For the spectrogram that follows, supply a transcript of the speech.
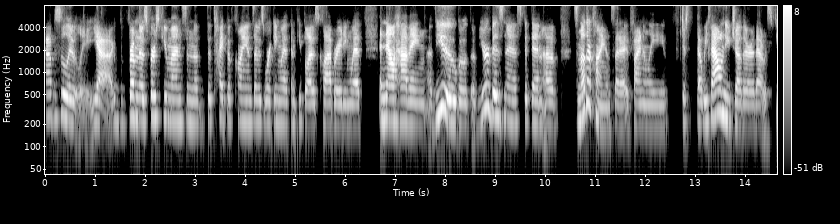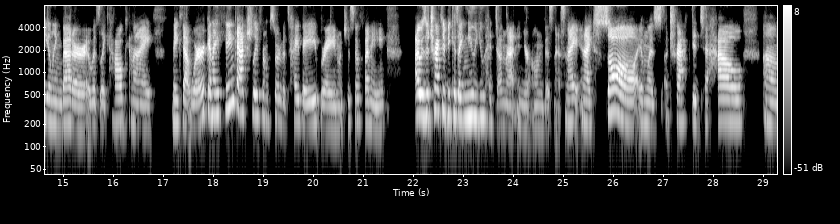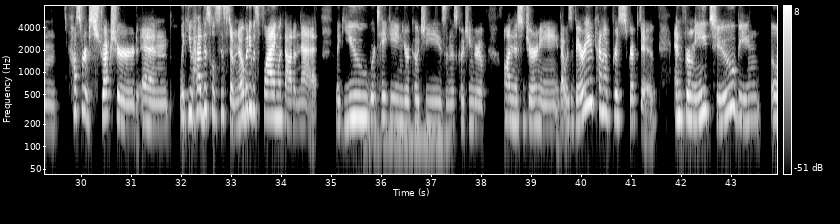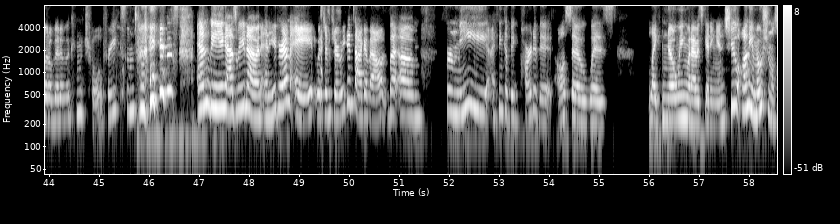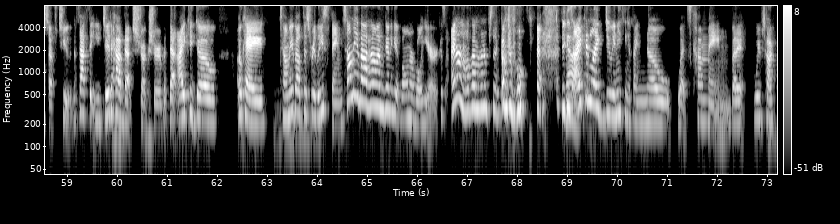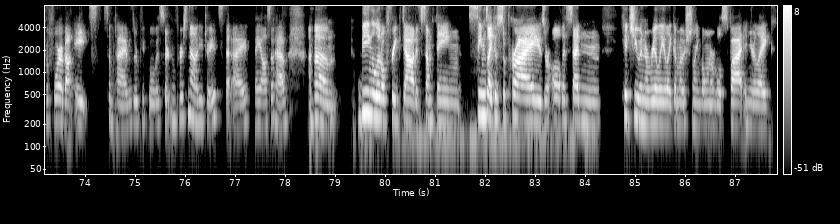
Absolutely. Yeah. From those first few months and the, the type of clients I was working with and people I was collaborating with, and now having a view both of your business, but then of some other clients that I had finally just that we found each other that was feeling better. It was like, how mm-hmm. can I make that work? And I think actually from sort of a type A brain, which is so funny, I was attracted because I knew you had done that in your own business, and I and I saw and was attracted to how um, how sort of structured and like you had this whole system. Nobody was flying without a net. Like you were taking your coachees and this coaching group on this journey that was very kind of prescriptive, and for me too, being a little bit of a control freak sometimes, and being, as we know, an Enneagram Eight, which I'm sure we can talk about, but um for me, I think a big part of it also was like knowing what I was getting into on the emotional stuff too. The fact that you did have that structure, but that I could go, okay, tell me about this release thing. Tell me about how I'm going to get vulnerable here. Cause I don't know if I'm 100% comfortable because yeah. I can like do anything if I know what's coming. But it, we've talked before about eights sometimes or people with certain personality traits that I may also have. Um, being a little freaked out if something seems like a surprise or all of a sudden hits you in a really like emotionally vulnerable spot and you're like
